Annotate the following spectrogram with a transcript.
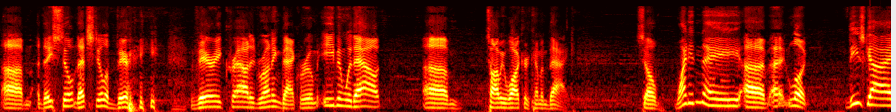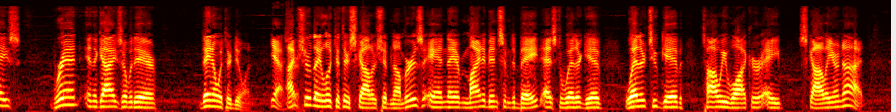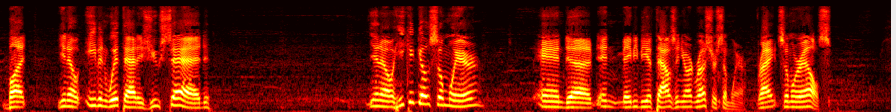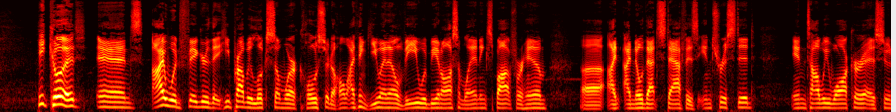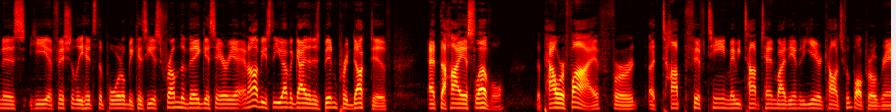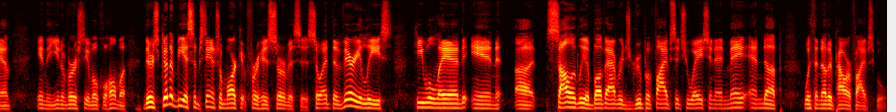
um, they still, that's still a very, very crowded running back room, even without um, Tawee Walker coming back. So why didn't they uh, uh, look? These guys, Brent and the guys over there, they know what they're doing. Yeah, sure. I'm sure they looked at their scholarship numbers, and there might have been some debate as to whether give whether to give Tawee Walker a Scully or not. But you know, even with that, as you said, you know, he could go somewhere and uh, and maybe be a thousand yard rusher somewhere, right? Somewhere else. He could, and I would figure that he probably looks somewhere closer to home. I think UNLV would be an awesome landing spot for him. Uh, I I know that staff is interested in Tawee Walker as soon as he officially hits the portal because he is from the Vegas area, and obviously you have a guy that has been productive at the highest level the Power Five for a top 15, maybe top 10 by the end of the year college football program in the University of Oklahoma, there's going to be a substantial market for his services. So, at the very least, he will land in a solidly above average group of five situation and may end up with another Power Five school.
